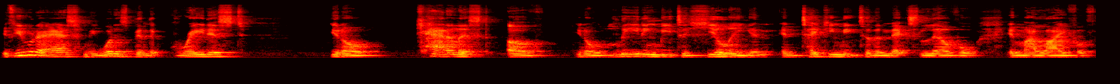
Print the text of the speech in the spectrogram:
if you were to ask me what has been the greatest, you know, catalyst of you know leading me to healing and, and taking me to the next level in my life of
